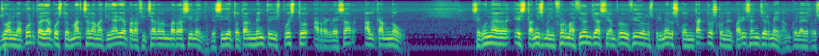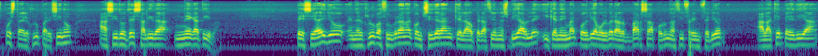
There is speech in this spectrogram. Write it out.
Joan Laporta ya ha puesto en marcha la maquinaria para fichar al brasileño, que sigue totalmente dispuesto a regresar al Camp Nou. Según esta misma información, ya se han producido los primeros contactos con el Paris Saint-Germain, aunque la respuesta del club parisino ha sido de salida negativa. Pese a ello, en el club azulgrana consideran que la operación es viable y que Neymar podría volver al Barça por una cifra inferior a la que pedía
